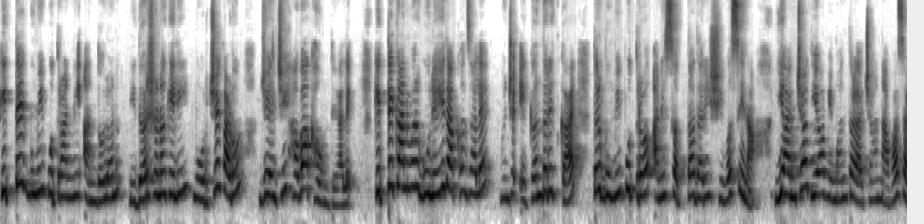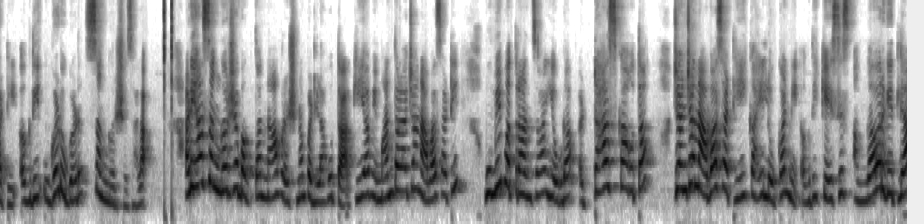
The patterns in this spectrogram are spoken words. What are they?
कित्येक भूमिपुत्रांनी आंदोलन निदर्शनं केली मोर्चे काढून जेलची हवा खाऊन ते आले. कित्येकांवर गुन्हेही दाखल झाले. म्हणजे एकंदरीत काय? तर भूमिपुत्र आणि सत्ताधारी शिवसेना यांच्यात या विमानतळाच्या नावासाठी अगदी उघड उघड संघर्ष झाला. आणि हा संघर्ष बघताना प्रश्न पडला होता की या विमानतळाच्या नावासाठी भूमिपत्रांचा एवढा अट्टहास का होता? ज्यांच्या नावासाठी काही लोकांनी अगदी केसेस अंगावर घेतल्या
